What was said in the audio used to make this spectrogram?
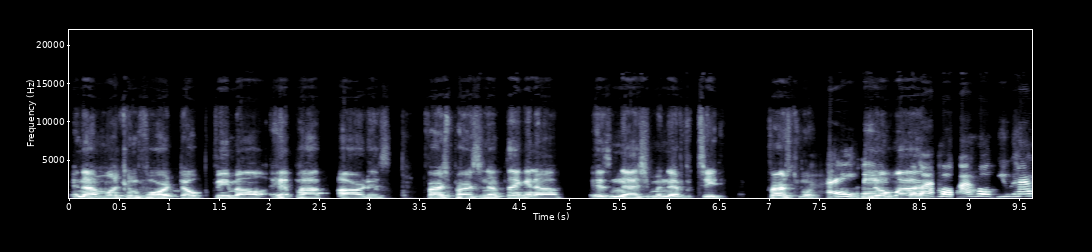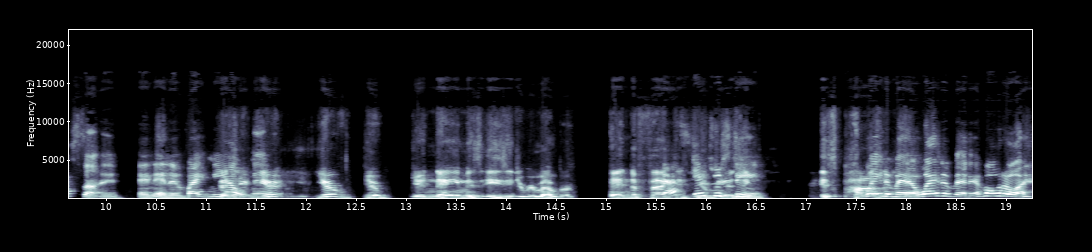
and I'm looking for a dope female hip hop artist, first person I'm thinking of is Nejma Nefertiti. First one. All right, man. You know why? Well, I hope I hope you have something and, and invite me out, you're, man. Your your your your name is easy to remember, and the fact That's that your music is positive. Wait a minute. Wait a minute. Hold on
